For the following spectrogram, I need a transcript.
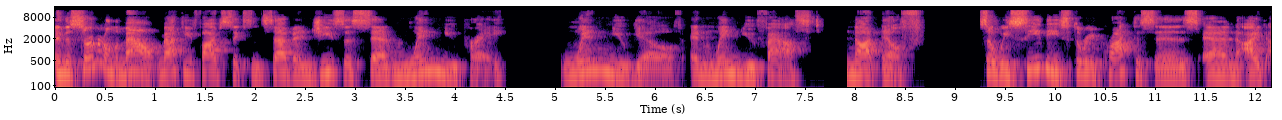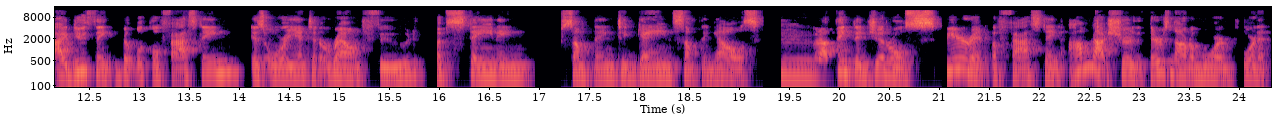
in the Sermon on the Mount, Matthew 5, 6, and 7, Jesus said, when you pray, when you give, and when you fast, not if. So we see these three practices, and I, I do think biblical fasting is oriented around food, abstaining something to gain something else. Mm. But I think the general spirit of fasting, I'm not sure that there's not a more important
